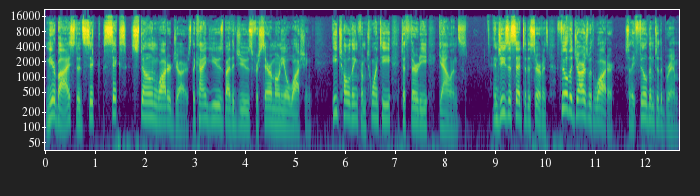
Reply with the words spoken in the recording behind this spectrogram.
Nearby stood six, six, stone water jars, the kind used by the Jews for ceremonial washing, each holding from 20 to 30 gallons. And Jesus said to the servants, Fill the jars with water. So they filled them to the brim.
